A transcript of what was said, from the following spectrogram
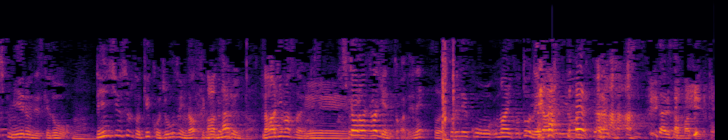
しく見えるんですけど、うん練習すると結構上手になってくるあなるんだなります、なります。力加減とかでね、それでこう、うまいことを狙えるように。ダルさん待ってると。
